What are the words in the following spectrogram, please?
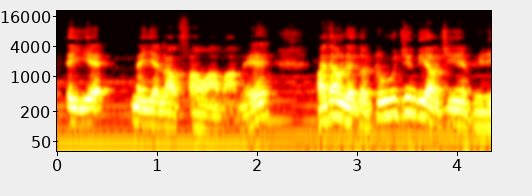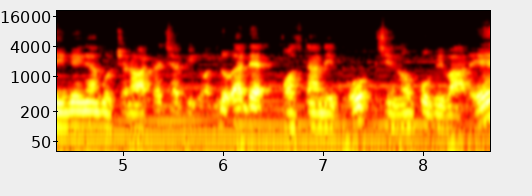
။တစ်ရက် နှစ်ရက်လောက်စောင့်ရပါမယ်။ဘာကြောင့်လဲဆိုတော့တူးချင်းတယောက်ချင်းရဲ့ဗီဒီကိန်းကန်းကိုကျွန်တော်အတွက်ချက်ပြီးတော့လိုအပ်တဲ့ poster တွေကိုအရှင်ဆုံးပို့ပေးပါတယ်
